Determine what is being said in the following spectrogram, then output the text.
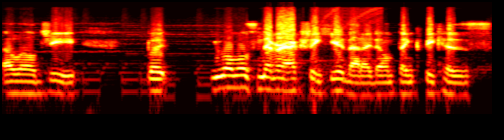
LLG, but you almost never actually hear that, I don't think, because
